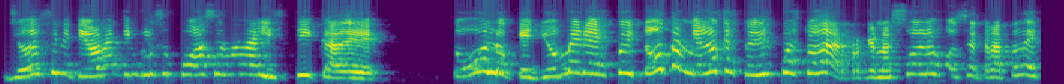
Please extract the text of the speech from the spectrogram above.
yo definitivamente incluso puedo hacer una listica de todo lo que yo merezco y todo también lo que estoy dispuesto a dar, porque no solo se trata de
